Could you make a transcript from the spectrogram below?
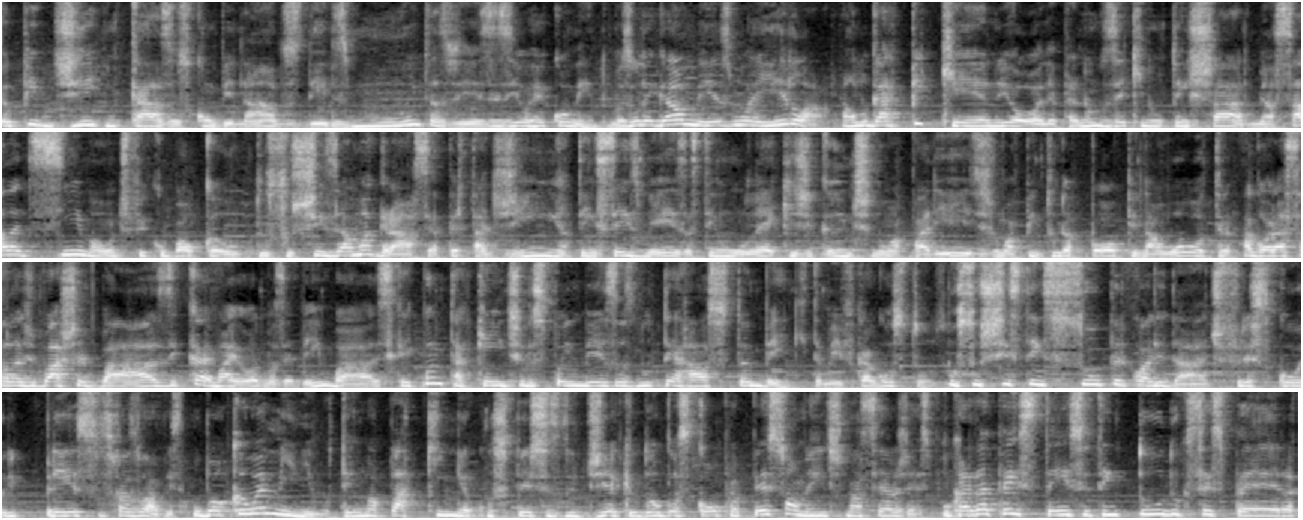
Eu pedi em casa os combinados deles muitas vezes e eu recomendo. Mas o legal mesmo mesmo é ir lá. É um lugar pequeno e olha, para não dizer que não tem charme, a sala de cima, onde fica o balcão dos sushis, é uma graça, é apertadinha, tem seis mesas, tem um leque gigante numa parede, uma pintura pop na outra. Agora, a sala de baixo é básica, é maior, mas é bem básica. E quando tá quente, eles põem mesas no terraço também, que também fica gostoso. Os sushis têm super qualidade, frescor e preços razoáveis. O balcão é mínimo, tem uma plaquinha com os peixes do dia que o Douglas compra pessoalmente na CEAGESP. O cardápio é extenso e tem tudo que você espera,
